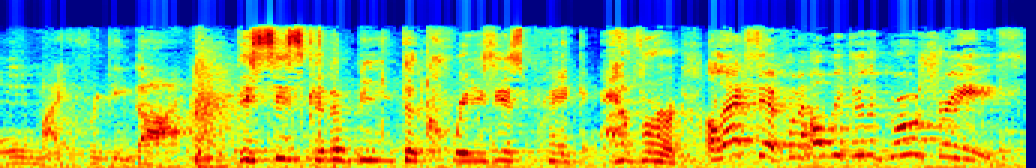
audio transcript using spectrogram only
Oh my freaking god. This is gonna be the craziest prank ever. Alexia, come help me do the groceries.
